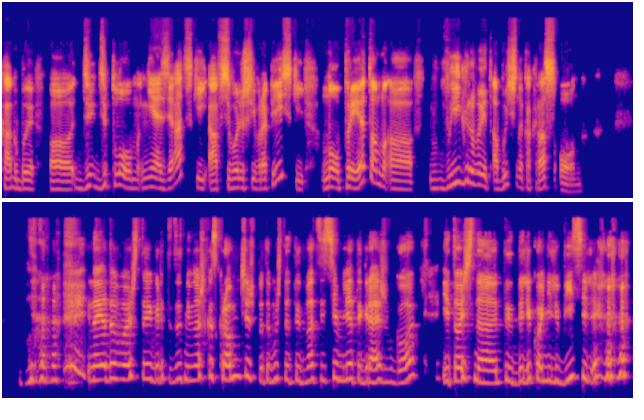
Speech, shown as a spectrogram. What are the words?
как бы э, диплом не азиатский, а всего лишь европейский, но при этом э, выигрывает обычно как раз он. Но я думаю, что, Игорь, ты тут немножко скромничаешь, потому что ты 27 лет играешь в Го, и точно ты далеко не любитель.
